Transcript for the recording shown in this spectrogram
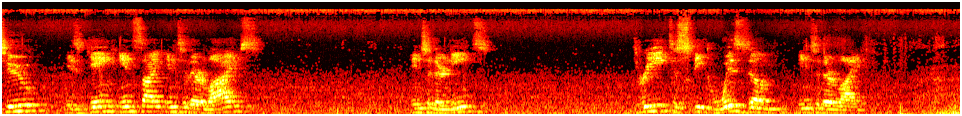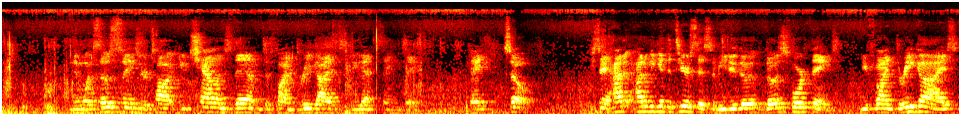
Two is gain insight into their lives, into their needs. Three, to speak wisdom into their life. And then once those things are taught, you challenge them to find three guys to do that same thing. Okay? So, you say, how do, how do we get the tier system? You do the, those four things. You find three guys,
